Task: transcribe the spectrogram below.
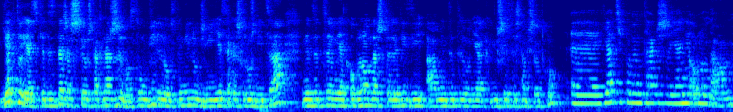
Jak to jest, kiedy zderzasz się już tak na żywo z tą willą, z tymi ludźmi? Jest jakaś różnica między tym, jak oglądasz telewizji, a między tym, jak już jesteś tam w środku? E, ja Ci powiem tak, że ja nie oglądałam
